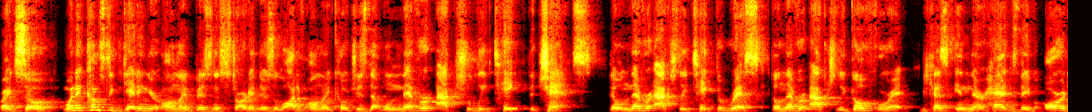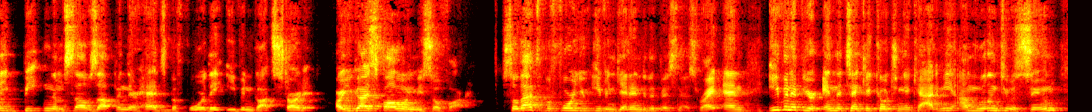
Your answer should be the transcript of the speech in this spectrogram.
right? So when it comes to getting your online business started, there's a lot of online coaches that will never actually take the chance. They'll never actually take the risk. They'll never actually go for it because in their heads, they've already beaten themselves up in their heads before they even got started. Are you guys following me so far? So that's before you even get into the business, right? And even if you're in the 10K Coaching Academy, I'm willing to assume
